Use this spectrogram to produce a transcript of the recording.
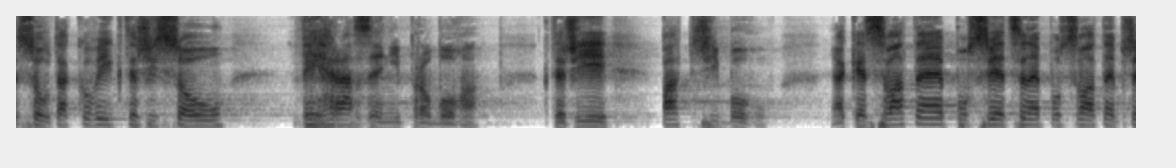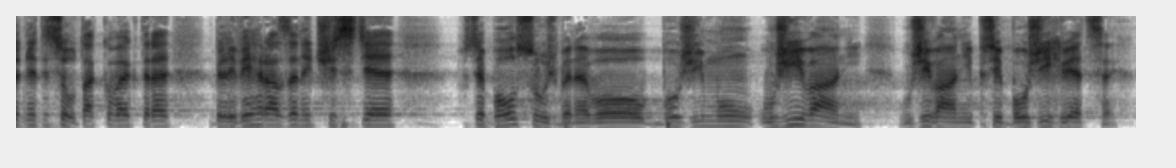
jsou takoví, kteří jsou vyhrazeni pro Boha, kteří patří Bohu. Jaké svaté, posvěcené, posvatné předměty jsou takové, které byly vyhrazeny čistě prostě bohoslužby nebo božímu užívání, užívání při božích věcech.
